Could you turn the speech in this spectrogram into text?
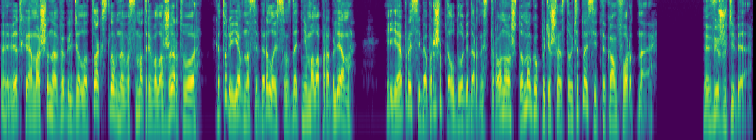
Ветхая машина выглядела так, словно высматривала жертву, которая явно собиралась создать немало проблем, и я про себя прошептал благодарность Трону, что могу путешествовать относительно комфортно. «Вижу тебя»,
